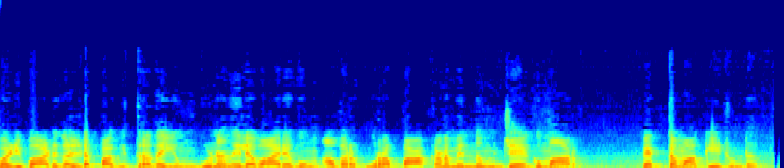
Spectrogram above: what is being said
വഴിപാടുകളുടെ പവിത്രതയും ഗുണനിലവാരവും അവർ ഉറപ്പാക്കണമെന്നും ജയകുമാർ വ്യക്തമാക്കിയിട്ടുണ്ട്.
